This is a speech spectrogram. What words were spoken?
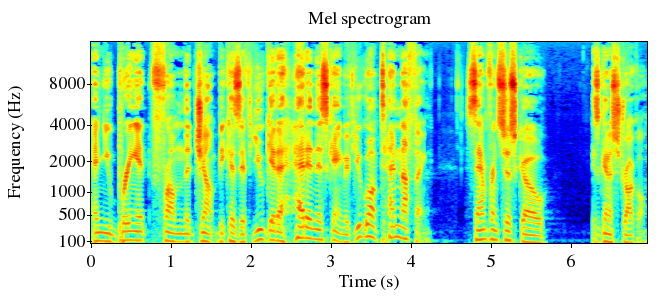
and you bring it from the jump. Because if you get ahead in this game, if you go up 10 nothing, San Francisco is going to struggle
